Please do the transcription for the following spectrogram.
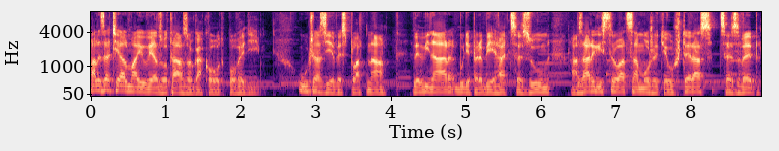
ale zatiaľ majú viac otázok ako odpovedí. Účasť je bezplatná. Webinár bude prebiehať cez Zoom a zaregistrovať sa môžete už teraz cez web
